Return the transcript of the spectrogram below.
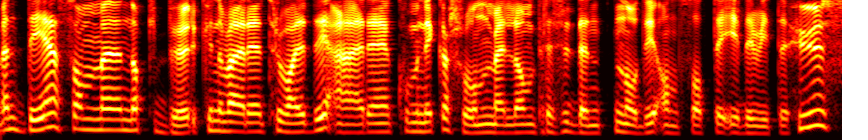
men det som nok bør kunne være troverdig, er kommunikasjonen mellom presidenten og de ansatte i Det hvite hus,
